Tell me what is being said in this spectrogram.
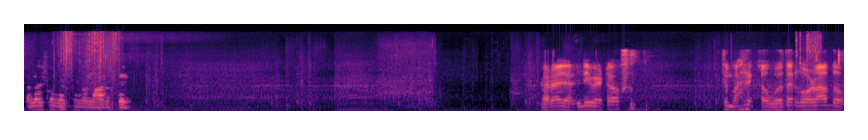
चलो चलो चलो मारते अरे जल्दी बैठो तुम्हारे कबूतर को उड़ा दो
